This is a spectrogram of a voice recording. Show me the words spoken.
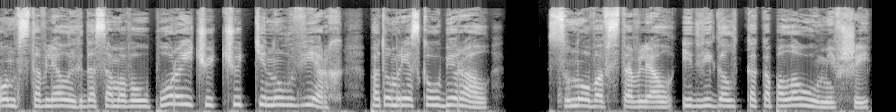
он вставлял их до самого упора и чуть-чуть тянул вверх, потом резко убирал. Снова вставлял и двигал, как ополоумевший.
